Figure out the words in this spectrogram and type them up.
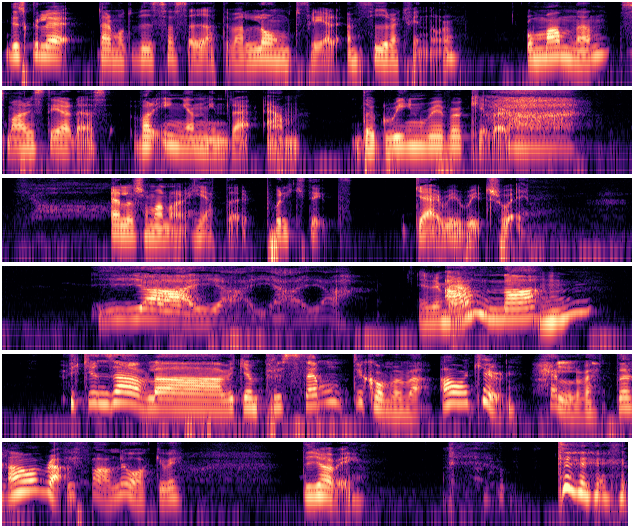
Det skulle däremot visa sig att det var långt fler än fyra kvinnor. Och mannen som arresterades var ingen mindre än The Green River Killer. Eller som han heter på riktigt, Gary Ridgway. Ja, ja, ja, ja. Är det med? Anna, Mm. vilken jävla, vilken present du kommer med. Ja, vad kul. Helvete. Ja, vad bra. Fy fan, nu åker vi. Det gör vi.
